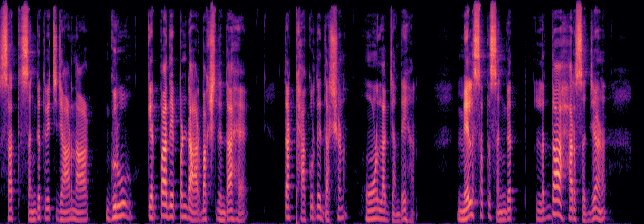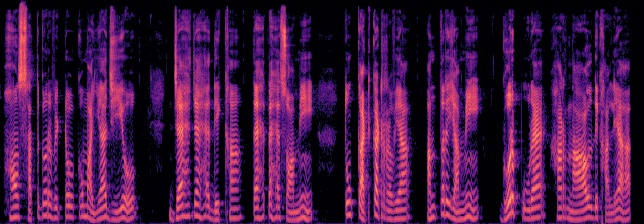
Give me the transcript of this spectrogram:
ਸਤ ਸੰਗਤ ਵਿੱਚ ਜਾਣ ਨਾਲ ਗੁਰੂ ਕਿਰਪਾ ਦੇ ਭੰਡਾਰ ਬਖਸ਼ ਦਿੰਦਾ ਹੈ, ਤਾਂ ਠਾਕੁਰ ਦੇ ਦਰਸ਼ਨ ਹੋਣ ਲੱਗ ਜਾਂਦੇ ਹਨ। ਮਿਲ ਸਤ ਸੰਗਤ ਲੱਦਾ ਹਰ ਸੱਜਣ, ਹਉ ਸਤਗੁਰ ਵਿਟੋ ਘੁਮਾਇਆ ਜੀਓ, ਜਹ ਜਹ ਦੇਖਾਂ, ਤਹ ਤਹ ਸੁਆਮੀ ਤੂੰ ਘਟ ਘਟ ਰਵਿਆ ਅੰਤਰਯਾਮੀ ਗੁਰ ਪੂਰੈ ਹਰ ਨਾਲ ਦਿਖਾਲਿਆ,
